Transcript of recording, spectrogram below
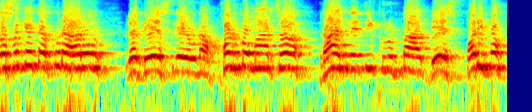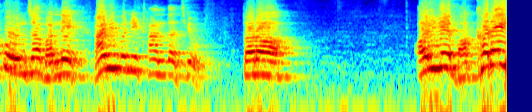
नसकेका कुराहरू र देशले एउटा फड्को मार्छ राजनैतिक रूपमा देश परिपक्व हुन्छ भन्ने हामी पनि ठान्दथ्यौँ। तर अहिले भर्खरै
